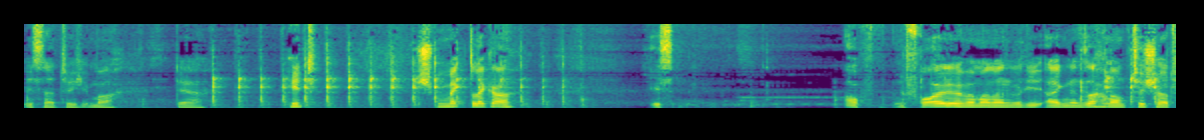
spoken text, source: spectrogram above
ist natürlich immer der Hit. Schmeckt lecker. Ist auch eine Freude, wenn man dann die eigenen Sachen am Tisch hat.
